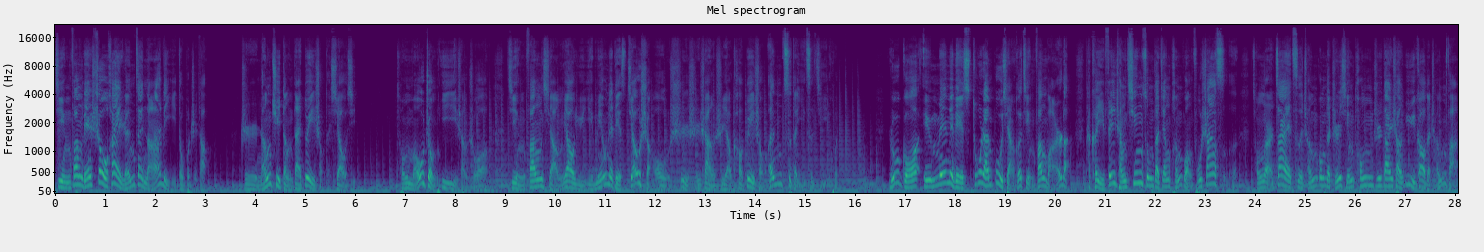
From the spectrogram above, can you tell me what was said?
警方连受害人在哪里都不知道，只能去等待对手的消息。从某种意义上说，警方想要与 Immunities 交手，事实上是要靠对手 N 次的一次机会。如果 Immunities 突然不想和警方玩了，他可以非常轻松地将彭广福杀死，从而再次成功地执行通知单上预告的惩罚。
